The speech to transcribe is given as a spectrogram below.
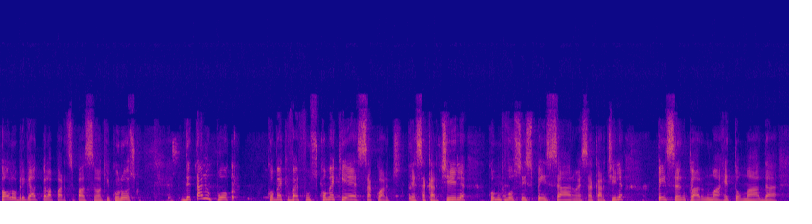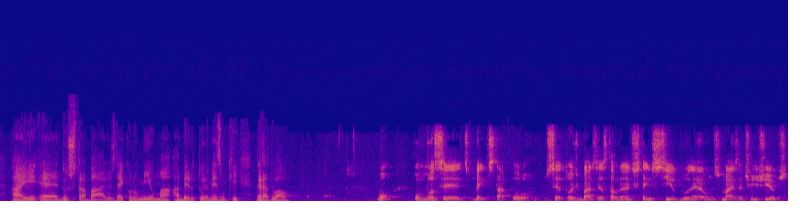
Paulo, obrigado pela participação aqui conosco. Detalhe um pouco como é que vai como é que é essa, essa cartilha, como que vocês pensaram essa cartilha pensando, claro, numa retomada aí, é, dos trabalhos, da economia, uma abertura mesmo que gradual? Bom, como você bem destacou, o setor de bares e restaurantes tem sido né, um dos mais atingidos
